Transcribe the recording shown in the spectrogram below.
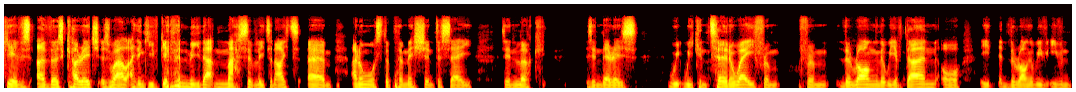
gives others courage as well. I think you've given me that massively tonight, um, and almost the permission to say, in look, in there is, we we can turn away from from the wrong that we have done or the wrong that we've even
